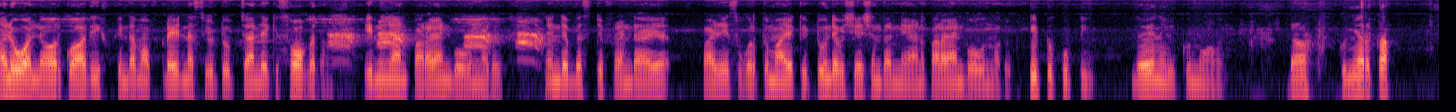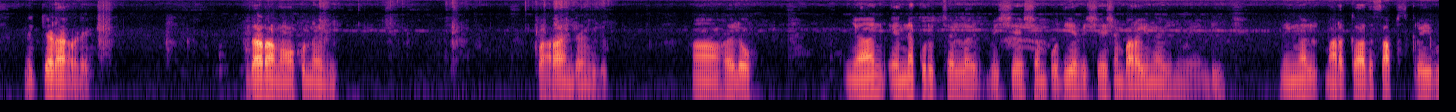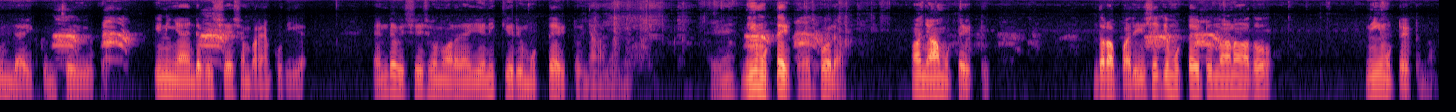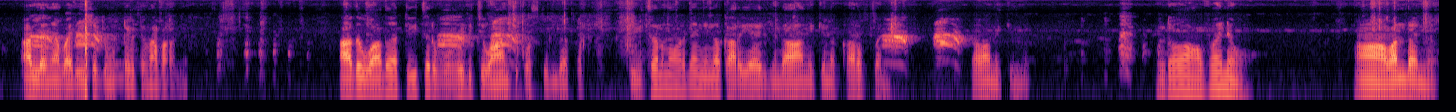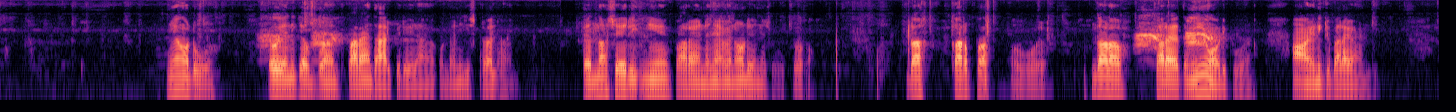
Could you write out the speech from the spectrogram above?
Hello എല്ലാവർക്കും Aadi kingdom of greatness YouTube ചാനലിലേക്ക് സ്വാഗതം. ഇന്ന് ഞാൻ പറയാൻ പോകുന്നത് എന്റെ ബെസ്റ്റ് ഫ്രണ്ടായ പഴയ സുഹൃത്തുമായ കിട്ടുവിന്റെ വിശേഷം തന്നെയാണ് പറയാൻ പോകുന്നത്. കിട്ടു കുട്ടി ദേ നിൽക്കുന്നു അവൻ. ഡാ കുഞ്ഞിറക്ക നിൽക്കടാ അവിടെ. എന്താടാ നോക്കുന്നേ നീ. പറ എന്തെങ്കിലും. ആ ഹലോ. ഞാൻ എന്നെക്കുറിച്ചുള്ള വിശേഷം പുതിയ വിശേഷം പറയുന്നതിന് വേണ്ടി നിങ്ങൾ മറക്കാതെ സബ്സ്ക്രൈബും ലൈക്കും ചെയ്യുക. ഇനി ഞാൻ എന്റെ വിശേഷം പറയാം. പുതിയ എന്റെ വിശേഷം എന്ന് പറഞ്ഞാൽ എനിക്കൊരു മുട്ടയിട്ടു ഞാൻ ഏ നീ മുട്ടയിട്ടു അതുപോലെ. ആ ഞാൻ മുട്ടയിട്ടു എന്താടാ പരീക്ഷയ്ക്ക് മുട്ടയിട്ടു എന്നാണോ അതോ നീ മുട്ടയിട്ടുന്നാണോ അല്ല ഞാൻ പരീക്ഷയ്ക്ക് മുട്ടയിട്ടെന്നാ പറഞ്ഞു അത് അത് ആ ടീച്ചർ വെടിച്ച് വാങ്ങിച്ചു ക്വസ്റ്റ്യൻ പേപ്പർ ടീച്ചർ എന്ന് പറഞ്ഞാൽ നിങ്ങൾക്ക് അറിയായിരിക്കും ദാ നിൽക്കുന്ന കറുപ്പൻ. ദാ നിൽക്കുന്നു. എടോ അവനോ? ആ അവൻ തന്നെ. നീ അങ്ങോട്ട് പോവോ ഓ എനിക്ക് പറയാൻ താല്പര്യമില്ല അവനെ കൊണ്ട്. എനിക്കിഷ്ടമല്ല അവൻ. എന്നാൽ ശരി നീ പറയണ്ട. ഞാൻ അവനോട് തന്നെ ചോദിച്ചോളാം. ഡാ കറുപ്പ. ഓ പോയോ. എന്താടാ? പറയാത്ത നീ ഓടിപ്പോവാ ആ എനിക്ക് പറയാനുണ്ട്.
